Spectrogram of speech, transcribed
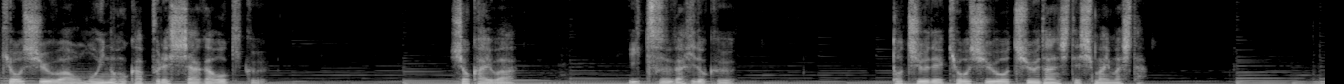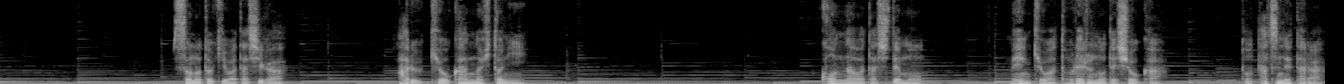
教習は思いのほかプレッシャーが大きく初回は胃痛がひどく途中で教習を中断してしまいました。その時私がある教官の人にこんな私でも免許は取れるのでしょうか？と尋ねたら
